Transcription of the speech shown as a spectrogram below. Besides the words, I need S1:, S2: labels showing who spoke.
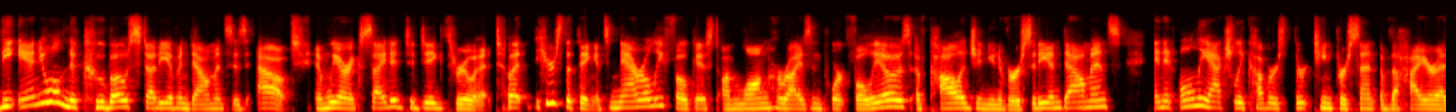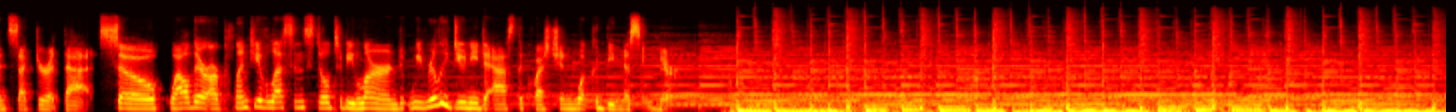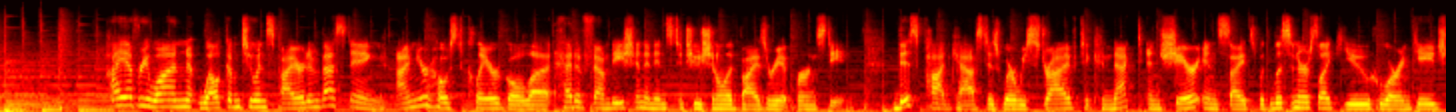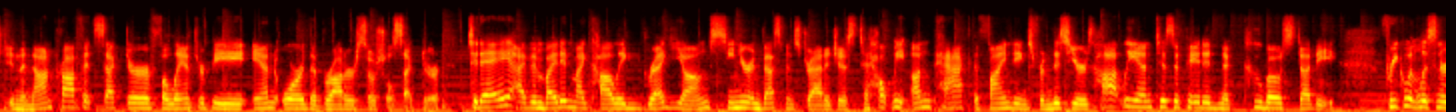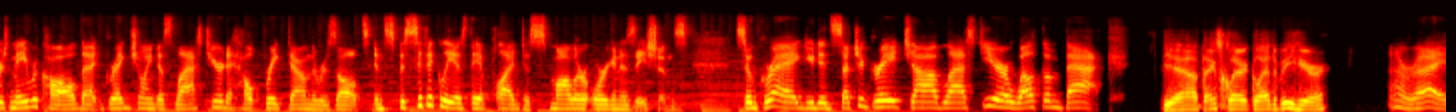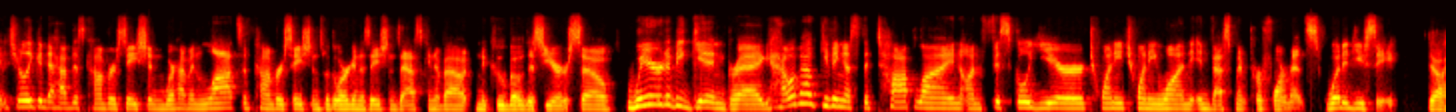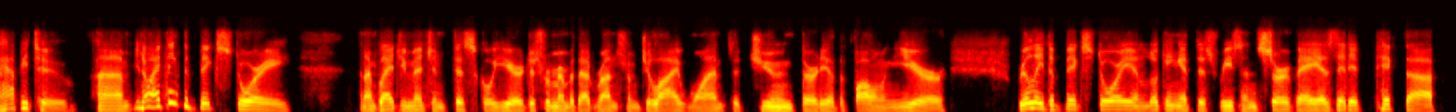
S1: The annual NACUBO study of endowments is out, and we are excited to dig through it. But here's the thing it's narrowly focused on long horizon portfolios of college and university endowments, and it only actually covers 13% of the higher ed sector at that. So while there are plenty of lessons still to be learned, we really do need to ask the question what could be missing here? Everyone. Welcome to Inspired Investing. I'm your host, Claire Gola, head of Foundation and Institutional Advisory at Bernstein. This podcast is where we strive to connect and share insights with listeners like you who are engaged in the nonprofit sector, philanthropy, and or the broader social sector. Today, I've invited my colleague Greg Young, senior investment strategist, to help me unpack the findings from this year's hotly anticipated NACUBO study. Frequent listeners may recall that Greg joined us last year to help break down the results, and specifically as they applied to smaller organizations. So, Greg, you did such a great job last year. Welcome back.
S2: Yeah, thanks, Claire. Glad to be here.
S1: All right. It's really good to have this conversation. We're having lots of conversations with organizations asking about NACUBO this year. So, where to begin, Greg? How about giving us the top line on fiscal year 2021 investment performance? What did you see?
S2: Yeah, happy to. Um, you know, I think the big story, and I'm glad you mentioned fiscal year, just remember that runs from July 1 to June 30 of the following year. Really, the big story in looking at this recent survey is that it picked up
